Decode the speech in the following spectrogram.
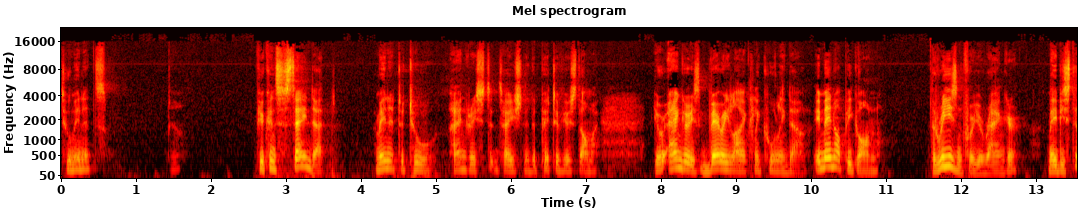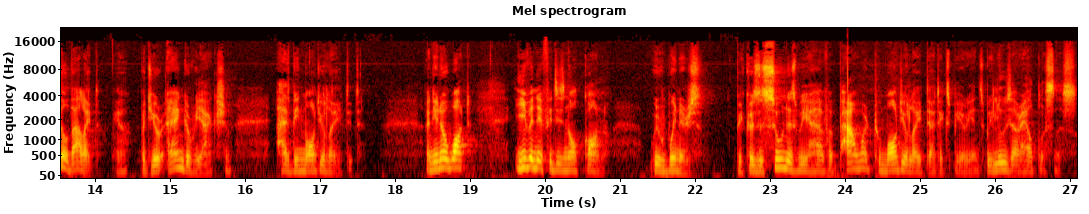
two minutes, if you can sustain that minute or two angry sensation in the pit of your stomach, your anger is very likely cooling down. It may not be gone. The reason for your anger may be still valid, yeah? but your anger reaction has been modulated. And you know what? Even if it is not gone, we're winners. Because as soon as we have a power to modulate that experience, we lose our helplessness.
